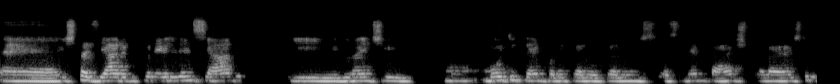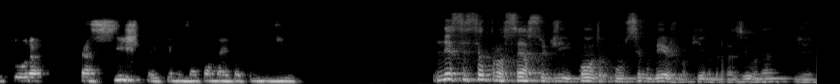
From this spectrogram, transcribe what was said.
é, extasiada, que foi negligenciada e durante muito tempo ali pelo, pelos ocidentais, pela estrutura racista que nos acometa todo dia. Nesse seu processo de encontro consigo mesmo aqui no Brasil, né, de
